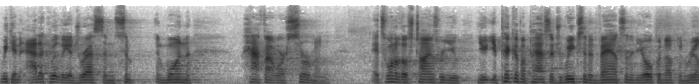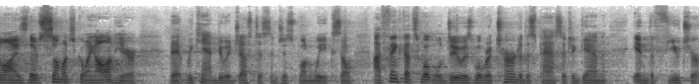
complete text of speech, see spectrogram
we can adequately address in, in one half hour sermon. It's one of those times where you, you, you pick up a passage weeks in advance and then you open up and realize there's so much going on here that we can't do it justice in just one week. So I think that's what we'll do is we'll return to this passage again in the future.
